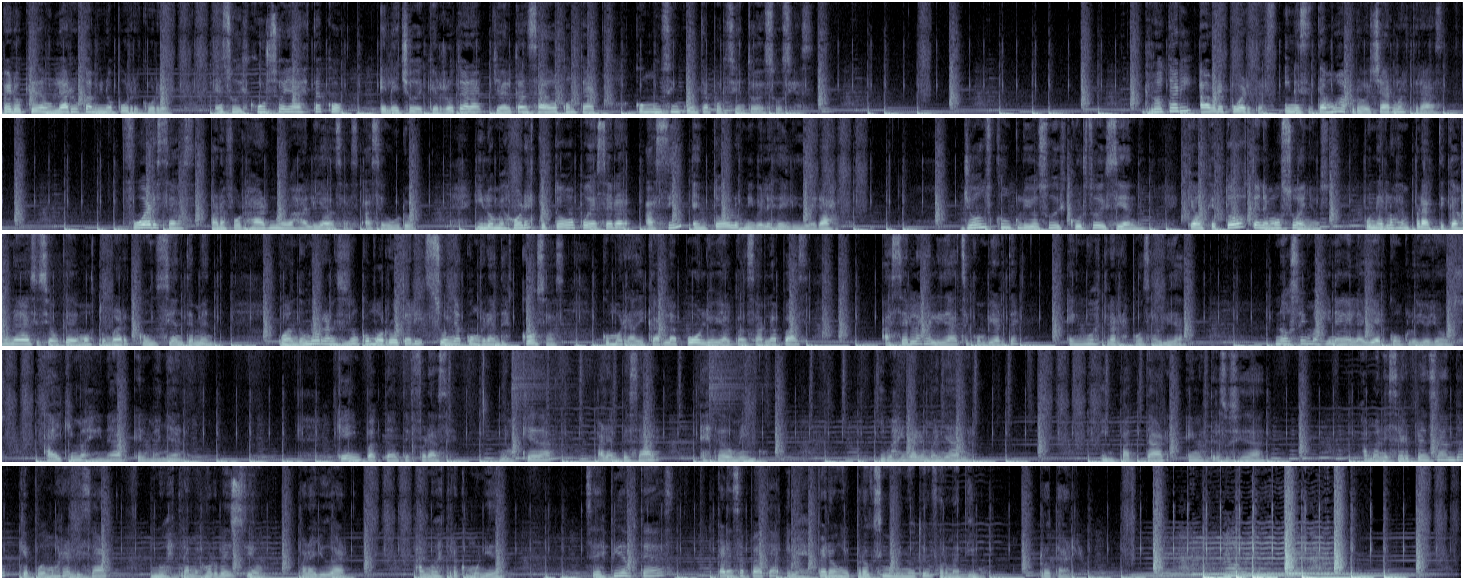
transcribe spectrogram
pero queda un largo camino por recorrer. En su discurso ya destacó el hecho de que Rotaract ya ha alcanzado contar con un 50% de socias. Rotary abre puertas y necesitamos aprovechar nuestras fuerzas para forjar nuevas alianzas, aseguró. Y lo mejor es que todo puede ser así en todos los niveles de liderazgo. Jones concluyó su discurso diciendo que aunque todos tenemos sueños, ponerlos en práctica es una decisión que debemos tomar conscientemente. Cuando una organización como Rotary sueña con grandes cosas, como erradicar la polio y alcanzar la paz, hacer la realidad se convierte en nuestra responsabilidad. No se imaginen el ayer, concluyó Jones. Hay que imaginar el mañana. Qué impactante frase nos queda para empezar este domingo. Imaginar el mañana. Impactar en nuestra sociedad. Amanecer pensando que podemos realizar nuestra mejor versión para ayudar a nuestra comunidad. Se despide de ustedes, Karen Zapata, y les espero en el próximo minuto informativo. Rotario.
